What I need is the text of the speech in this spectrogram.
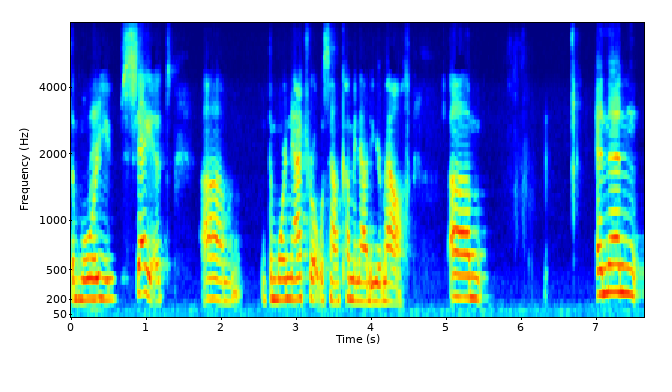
the more you say it, um, the more natural it will sound coming out of your mouth. Um, and then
